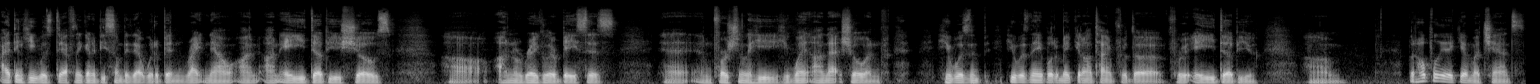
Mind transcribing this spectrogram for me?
I think he was definitely going to be somebody that would have been right now on on AEW shows uh, on a regular basis. And unfortunately, he he went on that show and he wasn't he wasn't able to make it on time for the for AEW. Um, but hopefully they give him a chance.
